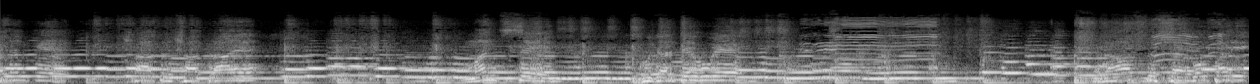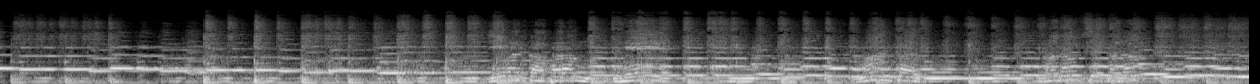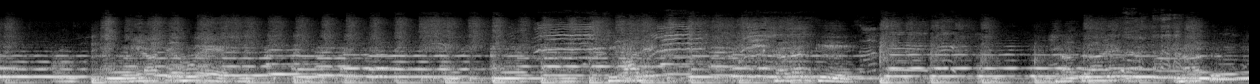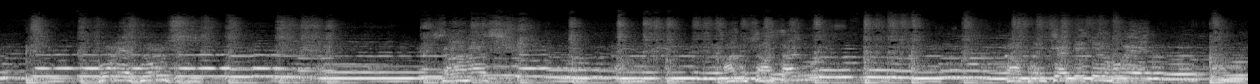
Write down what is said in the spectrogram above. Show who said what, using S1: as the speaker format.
S1: सदन के छात्र छात्राएँ मंच से गुजरते हुए राष्ट्र सर्वोपरि जीवन का परम ध्येय की छात्राएँ छात्र पूरे जोश साहस अनुशासन का परिचय देते हुए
